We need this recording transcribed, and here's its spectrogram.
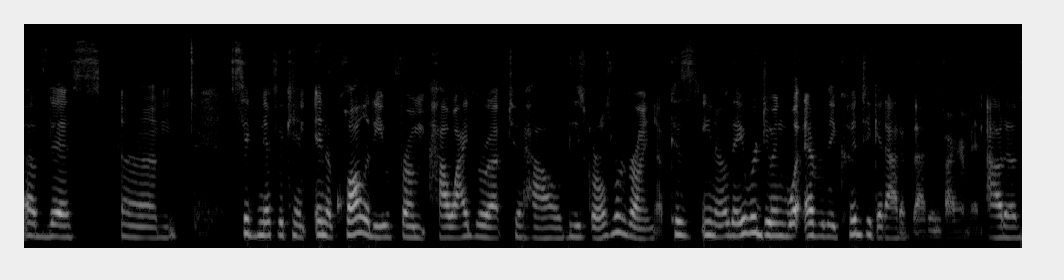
of this um significant inequality from how I grew up to how these girls were growing up. Because you know they were doing whatever they could to get out of that environment out of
